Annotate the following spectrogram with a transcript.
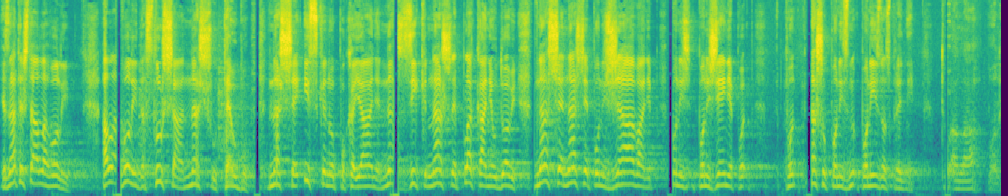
Jer znate šta Allah voli? Allah voli da sluša našu teubu, naše iskreno pokajanje, naš zik, naše plakanje u dovi, naše, naše ponižavanje, poniž, poniženje, po, po, našu ponizno, poniznost pred njim. To Allah voli.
